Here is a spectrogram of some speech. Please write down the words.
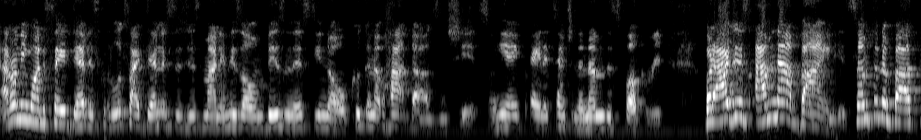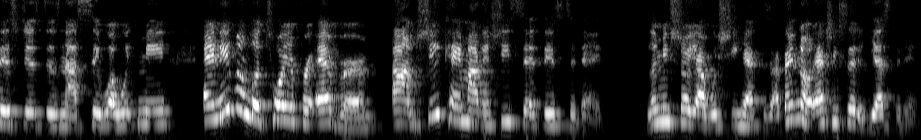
I don't even want to say Dennis because it looks like Dennis is just minding his own business, you know, cooking up hot dogs and shit. So he ain't paying attention to none of this fuckery. But I just, I'm not buying it. Something about this just does not sit well with me. And even Latoya Forever, um, she came out and she said this today. Let me show y'all what she had to say. I think no, actually said it yesterday.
